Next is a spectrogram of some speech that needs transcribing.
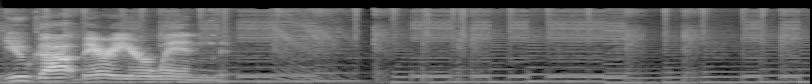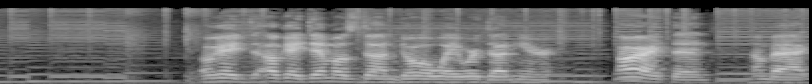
You got barrier wind. Okay, okay, demo's done. Go away. We're done here. Alright then. I'm back.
